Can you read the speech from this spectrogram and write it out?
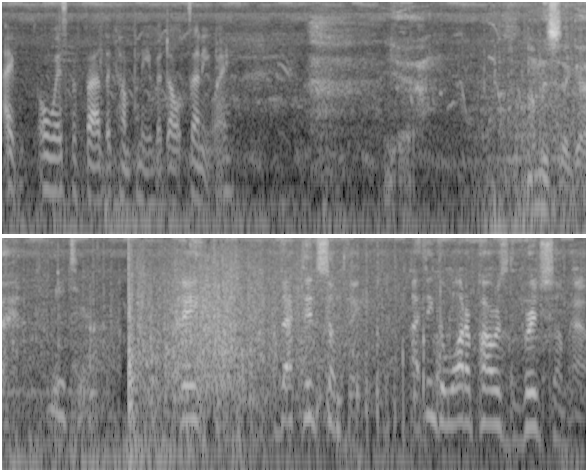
I always preferred the company of adults anyway. Yeah. I'm the sick guy. Me too. Hey, that did something. I think the water powers the bridge somehow.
